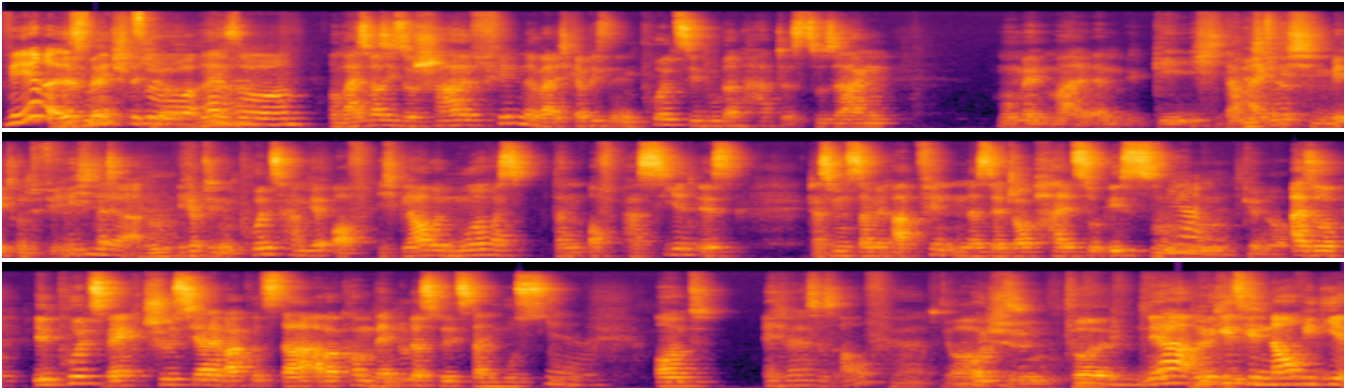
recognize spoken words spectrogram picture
wäre Das es nicht so. Also, Und weißt du, was ich so schade finde? Weil ich glaube, diesen Impuls, den du dann hattest, zu sagen, Moment mal, ähm, gehe ich da Will ich eigentlich mit und will ich das? Ja. Ich glaube, den Impuls haben wir oft. Ich glaube nur, was dann oft passiert ist, dass wir uns damit abfinden, dass der Job halt so ist. Ja. Mhm, Genau. Also Impuls weg, tschüss, ja, der war kurz da, aber komm, wenn du das willst, dann musst du. ja. Und ich will, dass es aufhört. Ja, und schön, toll. Ja, und mir Wirklich. geht's genau wie dir.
